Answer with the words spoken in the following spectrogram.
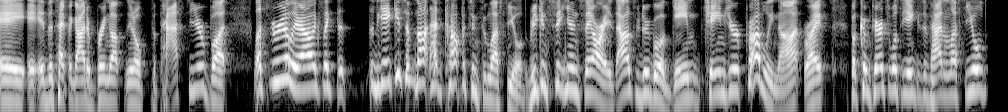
a, a, the type of guy to bring up, you know, the past here. But let's be real here, Alex. Like the the Yankees have not had competence in left field. We can sit here and say, all right, is Alex Verdugo a game changer? Probably not, right? But compared to what the Yankees have had in left field,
